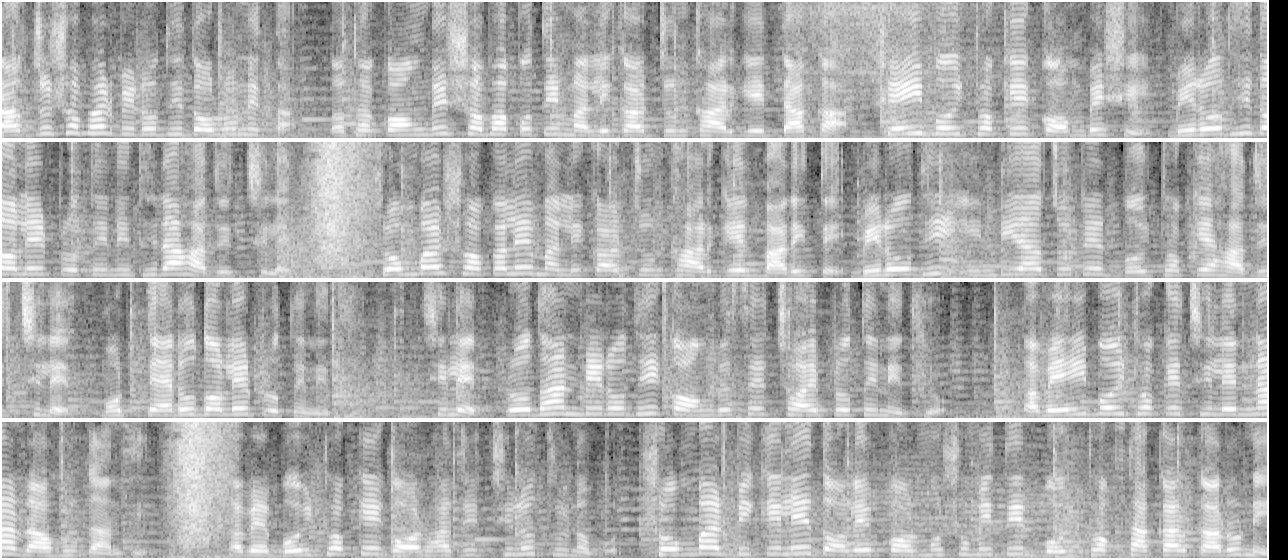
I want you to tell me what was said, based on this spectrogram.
রাজ্যসভার বিরোধী দলনেতা তথা কংগ্রেস সভাপতি মাল্লিকার্জুন খার্গের ডাকা সেই বৈঠকে কম বেশি বিরোধী দলের প্রতিনিধিরা হাজির ছিলেন। সোমবার সকালে মাল্লিকার্জুন খার্গের বাড়িতে বিরোধী ইন্ডিয়া জোটের বৈঠকে হাজির ছিলেন মোট তেরো দলের প্রতিনিধি। ছিলেন প্রধান বিরোধী কংগ্রেসের ছয় প্রতিনিধিও। তবে এই বৈঠকে ছিলেন না রাহুল গান্ধী। তবে বৈঠকে গড়হাজির ছিল তৃণমূল। সোমবার বিকেলে দলের কর্মসমিতির বৈঠক থাকার কারণে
